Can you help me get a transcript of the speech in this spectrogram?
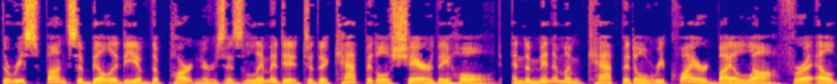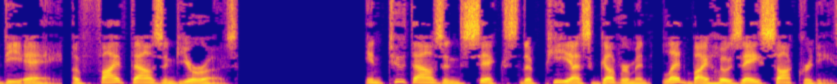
the responsibility of the partners is limited to the capital share they hold, and the minimum capital required by law for a LDA, of €5,000, in 2006 the PS government, led by José Sócrates,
